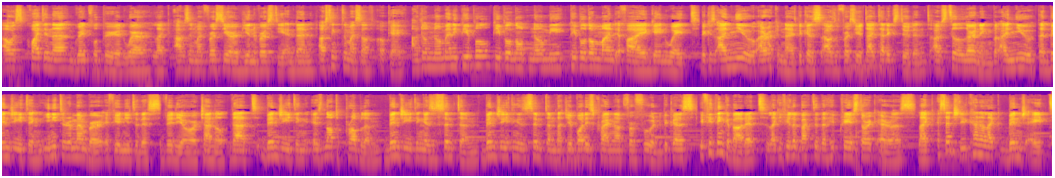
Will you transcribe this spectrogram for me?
I was quite in a grateful period where like I was in my first year of university and then I was thinking to myself, okay, I don't know many people, people don't know me, people don't mind if I gain weight because I knew, I recognized because I was a first year dietetic student, I was still learning, but I knew that binge eating, you need to remember if you're new to this video or channel, that binge eating is not a problem. Binge eating is a symptom. Binge eating is a symptom that your body's crying out for food. Because if you think about it, like if you look back to the prehistoric eras, like essentially you kind of like binge ate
